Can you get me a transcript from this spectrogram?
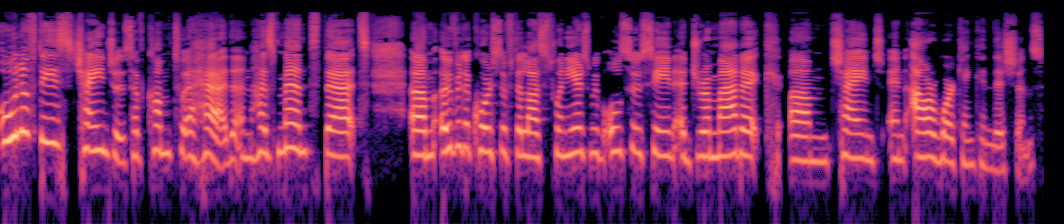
all of these changes have come to a head and has meant that um, over the course of the last 20 years, we've also seen a dramatic um, change in our working conditions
